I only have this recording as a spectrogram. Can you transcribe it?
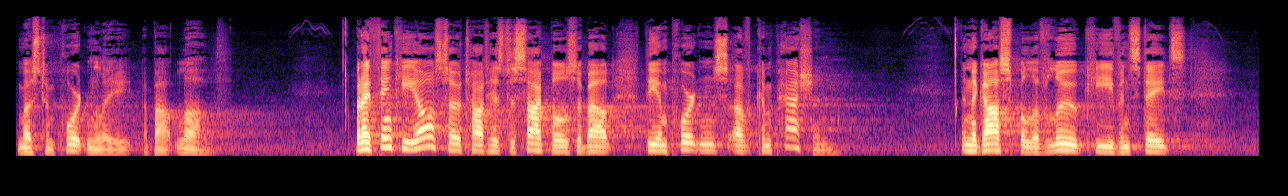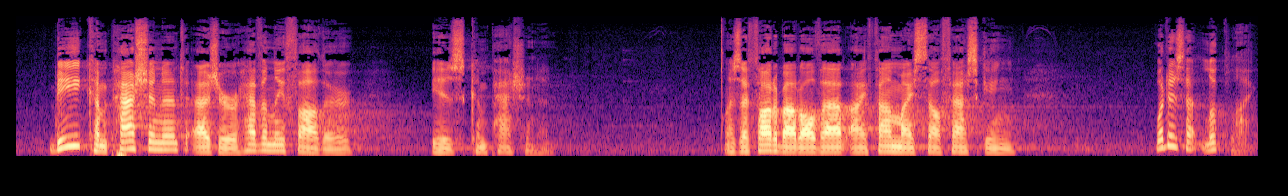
most importantly, about love. But I think he also taught his disciples about the importance of compassion. In the Gospel of Luke, he even states, Be compassionate as your heavenly Father is compassionate. As I thought about all that, I found myself asking, What does that look like?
